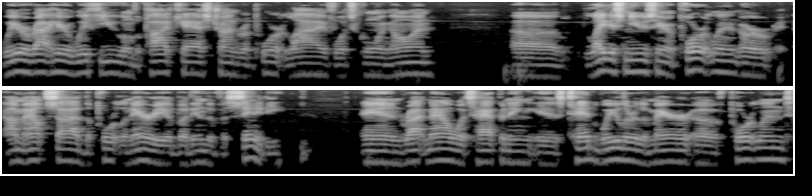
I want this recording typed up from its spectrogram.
we are right here with you on the podcast trying to report live what's going on. Uh, latest news here in Portland, or I'm outside the Portland area, but in the vicinity. And right now, what's happening is Ted Wheeler, the mayor of Portland,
